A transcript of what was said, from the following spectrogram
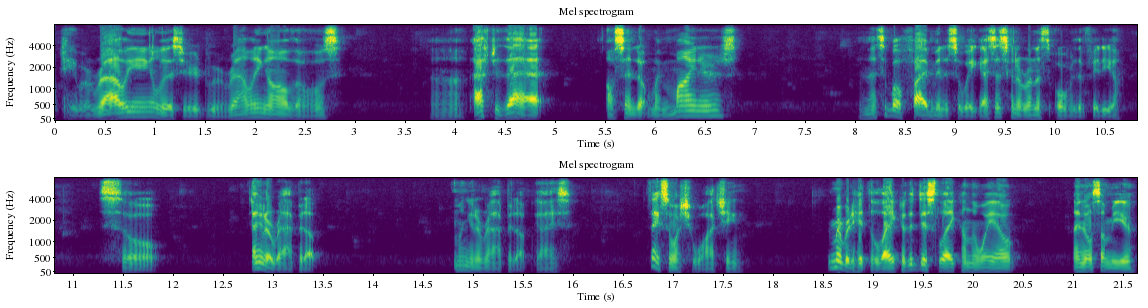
okay, we're rallying a lizard. We're rallying all those. Uh, after that, I'll send out my miners. And that's about five minutes away, guys. That's going to run us over the video. So I'm going to wrap it up. I'm going to wrap it up, guys. Thanks so much for watching. Remember to hit the like or the dislike on the way out. I know some of you,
